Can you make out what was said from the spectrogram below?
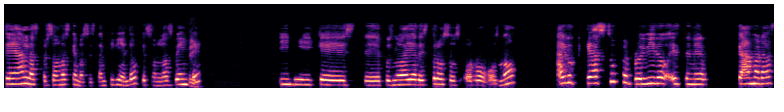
sean las personas que nos están pidiendo, que son las 20, y, que este, pues no haya destrozos o robos, ¿no? Algo que queda súper prohibido es tener cámaras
